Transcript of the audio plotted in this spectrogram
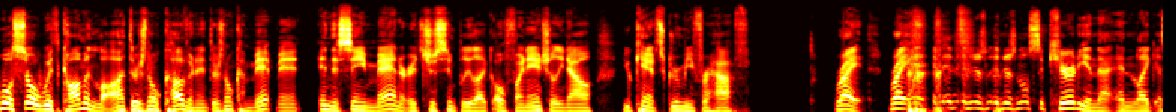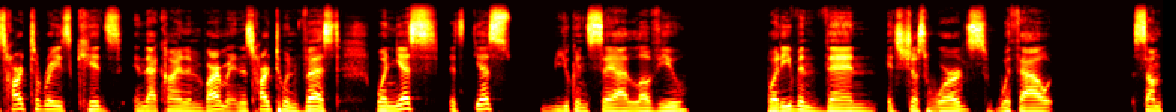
Well, so with common law, there's no covenant, there's no commitment in the same manner. It's just simply like, oh, financially now you can't screw me for half. Right, right, and, and, and, there's and there's no security in that, and like it's hard to raise kids in that kind of environment, and it's hard to invest when yes, it's yes, you can say I love you, but even then, it's just words without some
